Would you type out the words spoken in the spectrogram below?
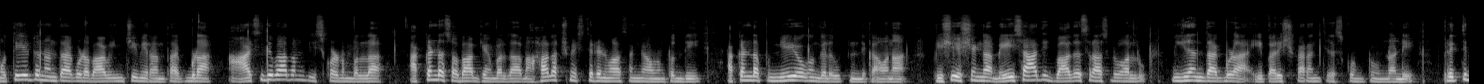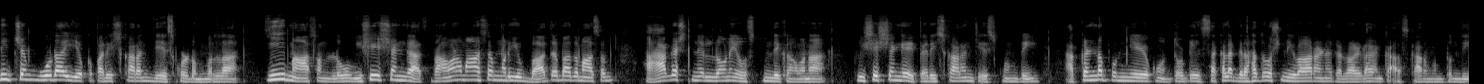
ముతేటునంతా కూడా భావించి మీరంతా కూడా ఆశీర్వాదం తీసుకోవడం వల్ల అఖండ సౌభాగ్యం వల్ల మహాలక్ష్మి స్థిర నివాసంగా ఉంటుంది అఖండ పుణ్యయోగం కలుగుతుంది కావున. విశేషంగా మేషాది ద్వాదశ రాశుల వాళ్ళు మీరంతా కూడా ఈ పరిష్కారం చేసుకుంటూ ఉండండి. ప్రతినిత్యం కూడా ఈ యొక్క పరిష్కారం చేసుకోవడం వల్ల ఈ మాసంలో విశేషంగా శ్రావణ మాసం మరియు భాద్రపద మాసం ఆగస్టు నెలలోనే వస్తుంది కావున. విశేషంగా ఈ పరిష్కారం చేసుకుంటే అఖండ పుణ్యయోగంతో సకల గ్రహదోష నివారణ కలగడానికి ఆస్కారం ఉంటుంది.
